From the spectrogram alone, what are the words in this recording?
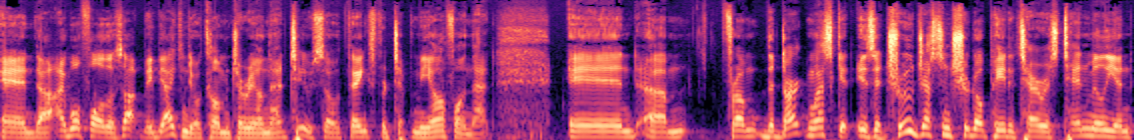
and uh, I will follow this up. Maybe I can do a commentary on that too. So thanks for tipping me off on that. And um, from the Dark Musket, is it true Justin Trudeau paid a terrorist 10 million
